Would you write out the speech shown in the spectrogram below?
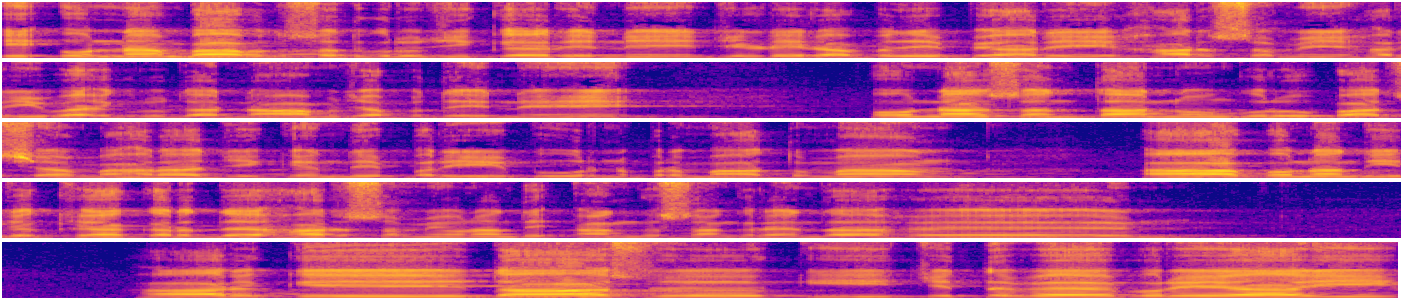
ਇਹ ਉਹਨਾਂ ਬਾਬਤ ਸਤਿਗੁਰੂ ਜੀ ਕਹਿ ਰਹੇ ਨੇ, ਜਿਹੜੇ ਰੱਬ ਦੇ ਪਿਆਰੇ ਹਰ ਸਮੇਂ ਹਰੀ ਵਾਹਿਗੁਰੂ ਦਾ ਨਾਮ ਜਪਦੇ ਨੇ। ਉਹਨਾਂ ਸੰਤਾਂ ਨੂੰ ਗੁਰੂ ਪਾਤਸ਼ਾਹ ਮਹਾਰਾਜ ਜੀ ਕਹਿੰਦੇ, ਭਰੀ ਪੂਰਨ ਪ੍ਰਮਾਤਮਾ ਆਪ ਉਹਨਾਂ ਦੀ ਰੱਖਿਆ ਕਰਦਾ ਹਰ ਸਮੇਂ ਉਹਨਾਂ ਦੇ ਅੰਗ ਸੰਗ ਰਹਿੰਦਾ ਹੈ। ਹਰ ਕੇ ਦਾਸ ਕੀ ਚਿਤ ਵੈ ਬੁਰਿਆਈ,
